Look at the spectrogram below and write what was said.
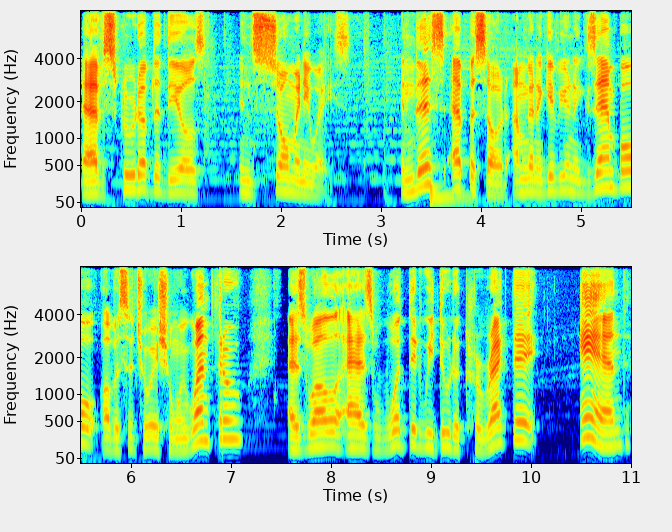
that have screwed up the deals in so many ways. In this episode, I'm going to give you an example of a situation we went through as well as what did we do to correct it and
